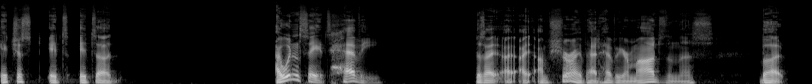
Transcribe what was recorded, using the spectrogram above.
It just it's it's a. I wouldn't say it's heavy, because I, I I'm sure I've had heavier mods than this, but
